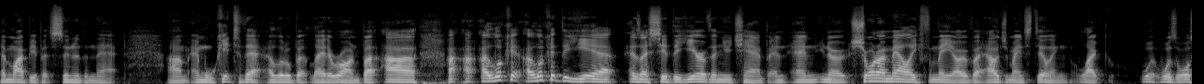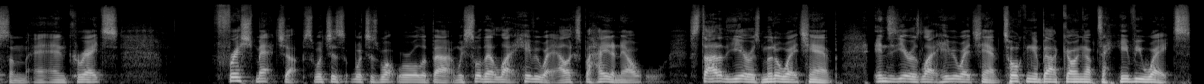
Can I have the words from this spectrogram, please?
it might be a bit sooner than that." Um, and we'll get to that a little bit later on. But uh, I, I, look at I look at the year, as I said, the year of the new champ, and and you know Sean O'Malley for me over Aljamain Sterling like w- was awesome and, and, creates fresh matchups, which is which is what we're all about. And we saw that light heavyweight Alex Pereira now started the year as middleweight champ, ends the year as light heavyweight champ, talking about going up to heavyweights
